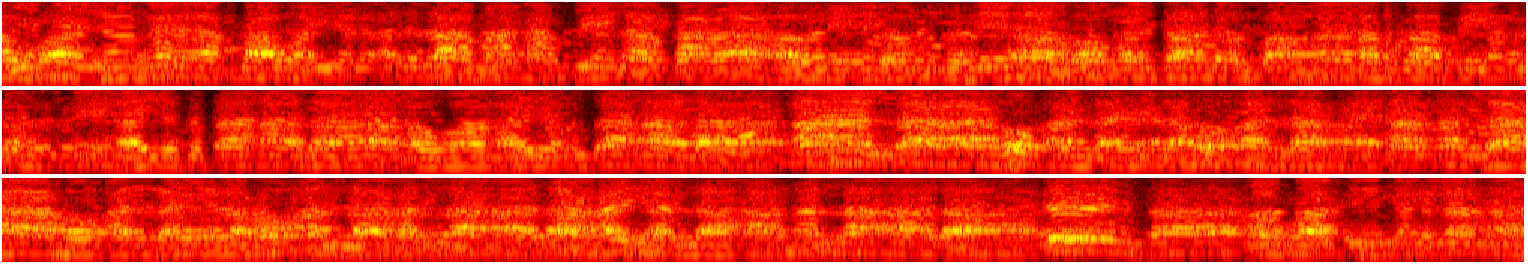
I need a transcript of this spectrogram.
sa nandang? Ang ating kailangan ng impiga dingi araja hoyang sepaling wa ho senodangan ni bihangai rilahangai alkimangan sa'ala lahu Allah lahu Allah anallahu Allah lahu Allah Allah anallah ala insya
